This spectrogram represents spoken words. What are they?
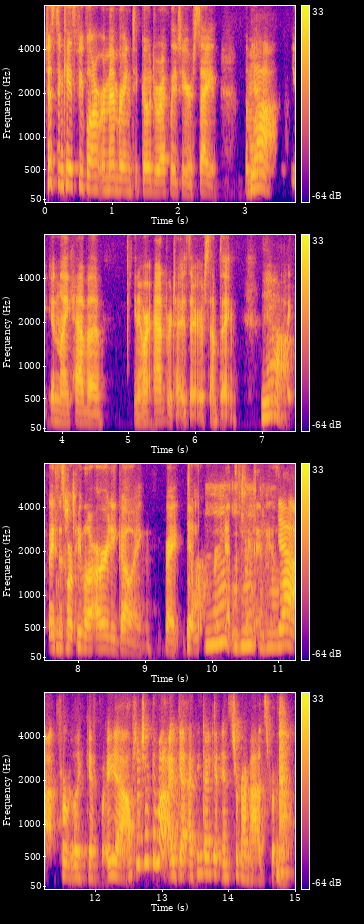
just in case people aren't remembering to go directly to your site. The more yeah. you can like have a, you know, or advertise there or something. Yeah. Like places where people are already going, right? Yeah. Mm-hmm, mm-hmm, mm-hmm. Yeah. For like gift. Yeah. I'll have to check them out. I get, I think I get Instagram ads for them.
